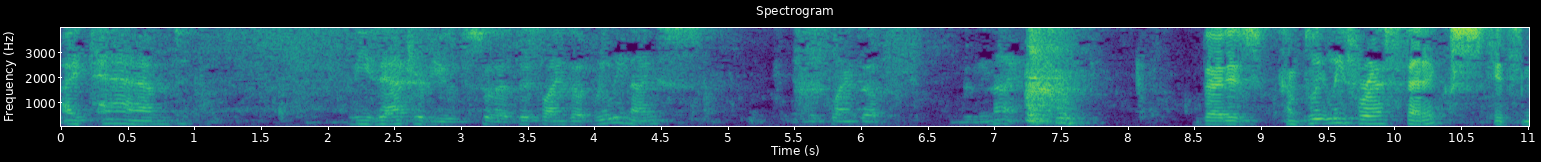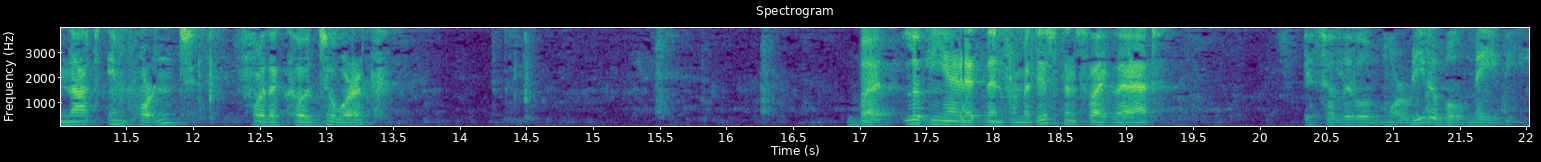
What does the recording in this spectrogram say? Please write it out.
I tabbed these attributes so that this lines up really nice, this lines up really nice. that is completely for aesthetics. It's not important for the code to work. But looking at it then from a distance like that, it's a little more readable, maybe.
